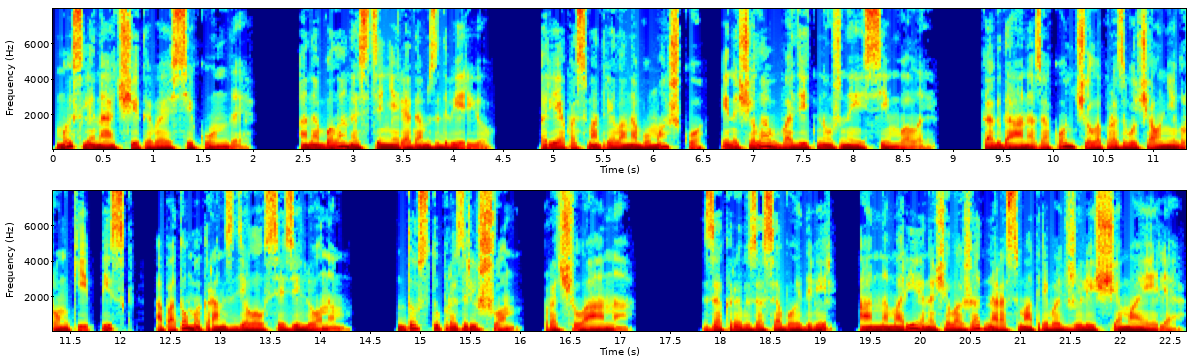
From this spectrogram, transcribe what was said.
мысленно отсчитывая секунды. Она была на стене рядом с дверью. Рия посмотрела на бумажку и начала вводить нужные символы. Когда она закончила, прозвучал негромкий писк, а потом экран сделался зеленым. «Доступ разрешен», — прочла она. Закрыв за собой дверь, Анна-Мария начала жадно рассматривать жилище Маэля.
